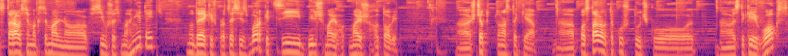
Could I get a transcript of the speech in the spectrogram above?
Старався максимально всім щось магнітить. Ну, деякі в процесі зборки, ці більш май, майже готові. Що тут у нас таке? Поставив таку штучку, ось такий Vox.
